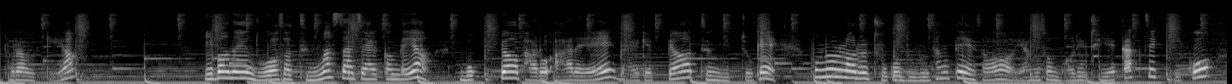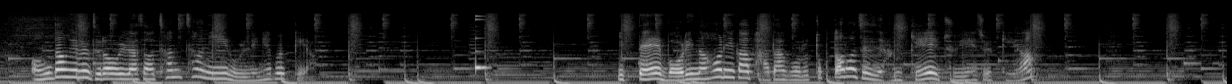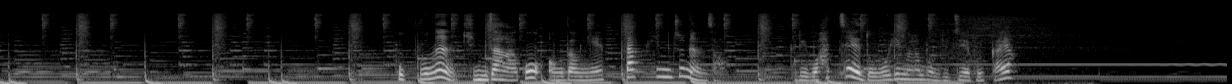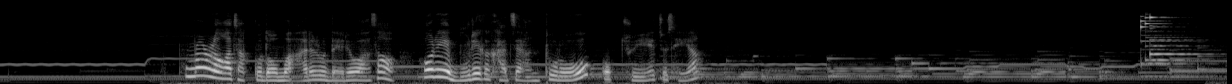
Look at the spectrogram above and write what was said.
돌아올게요. 이번엔 누워서 등 마사지 할 건데요. 목뼈 바로 아래에 날개뼈 등 위쪽에 폼롤러를 두고 누운 상태에서 양손 머리 뒤에 깍지 끼고 엉덩이를 들어 올려서 천천히 롤링 해볼게요. 이때 머리나 허리가 바닥으로 뚝 떨어지지 않게 주의해줄게요. 복부는 긴장하고 엉덩이에 딱 힘주면서 그리고 하체에도 힘을 한번 유지해볼까요? 폼롤러가 자꾸 너무 아래로 내려와서 허리에 무리가 가지 않도록 꼭 주의해주세요.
